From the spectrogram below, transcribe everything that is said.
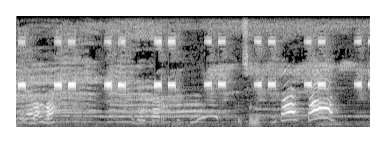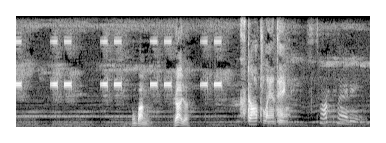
Enggak lah. Geser dikit. Bisa ya? Pas, pas. Numpang. Enggak ya? Stop landing. Stop landing.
